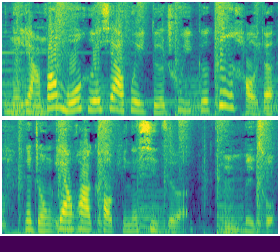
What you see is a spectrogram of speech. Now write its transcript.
可能两方磨合下会得出一个更好的那种量化考评的细则。嗯，没错。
